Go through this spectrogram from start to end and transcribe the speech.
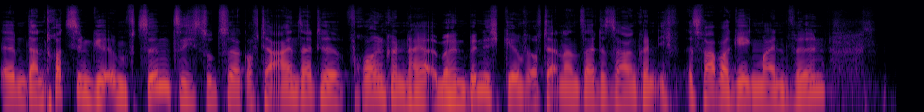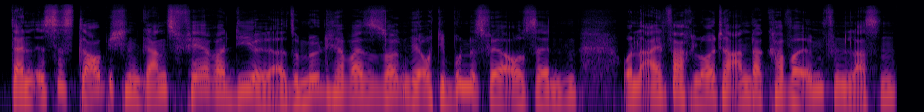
ähm, dann trotzdem geimpft sind, sich sozusagen auf der einen Seite freuen können, naja, immerhin bin ich geimpft, auf der anderen Seite sagen können, ich, es war aber gegen meinen Willen, dann ist es, glaube ich, ein ganz fairer Deal. Also möglicherweise sollten wir auch die Bundeswehr aussenden und einfach Leute undercover impfen lassen.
